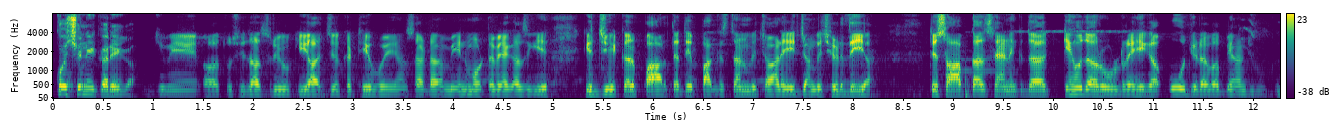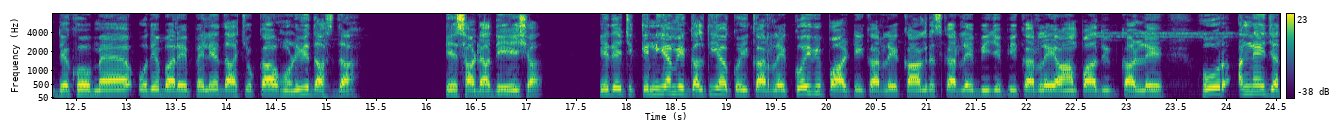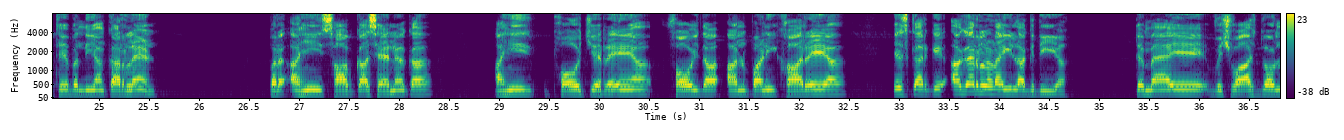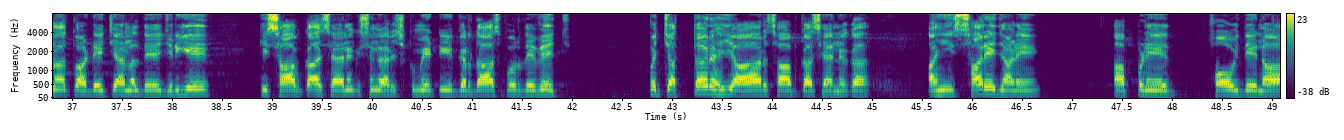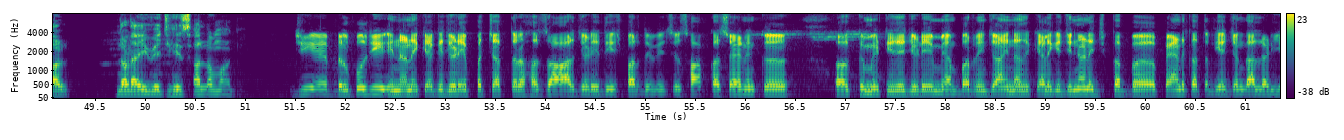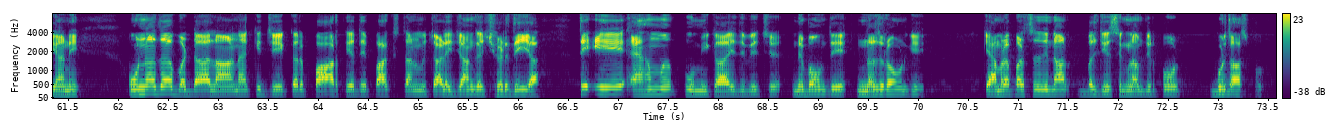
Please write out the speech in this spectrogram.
ਕੁਝ ਨਹੀਂ ਕਰੇਗਾ। ਜਿਵੇਂ ਤੁਸੀਂ ਦੱਸ ਰਹੇ ਹੋ ਕਿ ਅੱਜ ਇਕੱਠੇ ਹੋਏ ਆ ਸਾਡਾ ਮੇਨ ਮੋਟਿਵ ਹੈਗਾ ਸੀ ਕਿ ਜੇਕਰ ਭਾਰਤ ਅਤੇ ਪਾਕਿਸਤਾਨ ਵਿਚਾਲੇ ਜੰਗ ਛਿੜਦੀ ਆ ਤੇ ਸਾਬਕਾ ਸੈਨਿਕ ਦਾ ਕਿਹੋ ਜਿਹਾ ਰੋਲ ਰਹੇਗਾ? ਉਹ ਜਿਹੜਾ ਵਾ ਬਿਆਨ ਜ਼ਰੂਰ ਦੇਖੋ, ਮੈਂ ਉਹਦੇ ਬਾਰੇ ਪਹਿਲੇ ਦੱਸ ਚੁੱਕਾ, ਹੁਣ ਵੀ ਦੱਸਦਾ। ਇਹ ਸਾਡਾ ਦੇਸ਼ ਆ। ਇਹਦੇ ਚ ਕਿੰਨੀਆਂ ਵੀ ਗਲਤੀਆਂ ਕੋਈ ਕਰ ਲੇ, ਕੋਈ ਵੀ ਪਾਰਟੀ ਕਰ ਲੇ, ਕਾਂਗਰਸ ਕਰ ਲੇ, ਬੀਜੇਪੀ ਕਰ ਲੇ, ਆਮ ਆਦਮੀ ਕਰ ਲੇ, ਹੋਰ ਅੰਨੇ ਜਥੇਬੰਦੀਆਂ ਕਰ ਲੈਣ। ਪਰ ਅਸੀਂ ਸਾਬਕਾ ਸੈਨਿਕ ਆ। ਅਸੀਂ ਫੌਜ 'ਚ ਰਹੇ ਆ। ਫੌਜ ਦਾ ਅੰਨ ਪਾਣੀ ਖਾ ਰਹੇ ਆ। ਇਸ ਕਰਕੇ ਅਗਰ ਲੜਾਈ ਲੱਗਦੀ ਆ, ਤੇ ਮੈਂ ਇਹ ਵਿਸ਼ਵਾਸ ਦਿਵਾਉਣਾ ਤੁਹਾਡੇ ਚੈਨਲ ਦੇ ਜ਼ਰੀਏ ਕਿ ਸਾਬਕਾ ਸੈਨਿਕ ਸੰਘਰਸ਼ ਕਮੇਟੀ ਗੁਰਦਾਸਪੁਰ ਦੇ ਵਿੱਚ 75000 ਸਾਬਕਾ ਸੈਨਿਕ ਅਸੀਂ ਸਾਰੇ ਜਾਣੇ ਆਪਣੇ ਫੌਜ ਦੇ ਨਾਲ ਲੜਾਈ ਵਿੱਚ ਹਿੱਸਾ ਲਵਾਂਗੇ। ਜੀ, ਇਹ ਬਿਲਕੁਲ ਜੀ, ਇਹਨਾਂ ਨੇ ਕਿਹਾ ਕਿ ਜਿਹੜੇ 75000 ਜਿਹੜੇ ਦੇਸ਼ ਭਰ ਦੇ ਵਿੱਚ ਸਾਬਕਾ ਸੈਨਿਕ ਕਮੇਟੀ ਦੇ ਜਿਹੜੇ ਮੈਂਬਰ ਨੇ ਜਾਂ ਇਹਨਾਂ ਦੇ ਕਹਿ ਲਈਏ ਕਿ ਜਿਨ੍ਹਾਂ ਨੇ 65 71 ਦੀਆਂ ਜੰਗਾਂ ਲੜੀਆਂ ਨੇ, ਉਹਨਾਂ ਦਾ ਵੱਡਾ ਐਲਾਨ ਹੈ ਕਿ ਜੇਕਰ ਭਾਰਤ ਅਤੇ ਪਾਕਿਸਤਾਨ ਵਿਚਾਲੇ ਜੰਗ ਛਿੜਦੀ ਆ ਤੇ ਇਹ ਅਹਿਮ ਭੂਮਿਕਾ ਇਹਦੇ ਵਿੱਚ ਨਿਭਾਉਂਦੇ ਨਜ਼ਰ ਆਉਣਗੇ। ਕੈਮਰਾ ਪਰਸਨ ਦੇ ਨਾਲ ਬਲਜੀਤ ਸਿੰਘ ਨਾਮ ਦੀ ਰਿਪੋਰਟ, ਗੁਰਦਾਸਪੁਰ।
